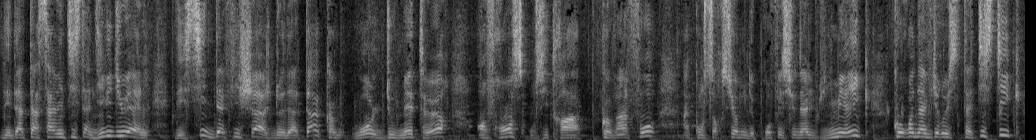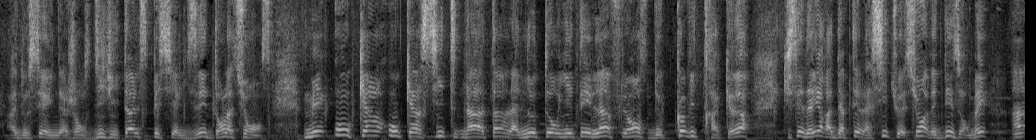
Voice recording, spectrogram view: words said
des data scientists individuels, des sites d'affichage de data comme World Do Matter. En France, on citera Covinfo, un consortium de professionnels du numérique, Coronavirus Statistique, adossé à une agence digitale spécialisée dans l'assurance. Mais aucun, aucun site n'a atteint la notoriété, l'influence de Covid Tracker, qui s'est d'ailleurs adapté à la situation avec désormais un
